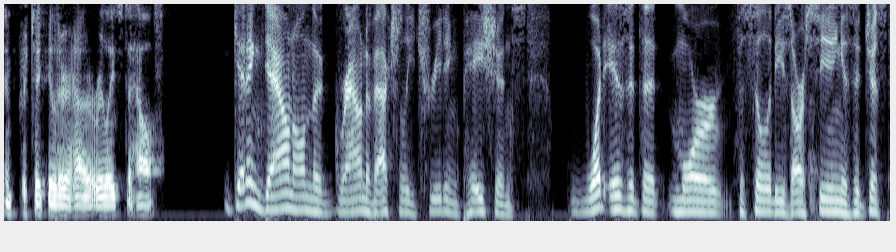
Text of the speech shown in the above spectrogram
in particular how it relates to health. Getting down on the ground of actually treating patients, what is it that more facilities are seeing? Is it just,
